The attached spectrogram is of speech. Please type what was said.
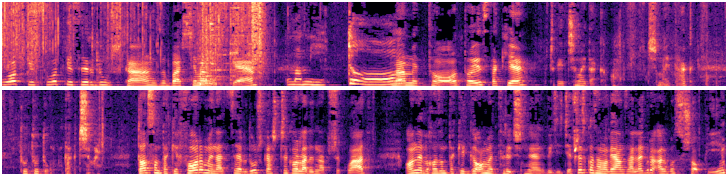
słodkie, słodkie serduszka. Zobaczcie, malutkie. Mamy to. Mamy to, to jest takie. Czekaj, trzymaj tak. O, trzymaj tak. Tu, tu, tu. Tak, trzymaj. To są takie formy na serduszka z czekolady na przykład. One wychodzą takie geometryczne, jak widzicie. Wszystko zamawiałam z Allegro albo z Shopee.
